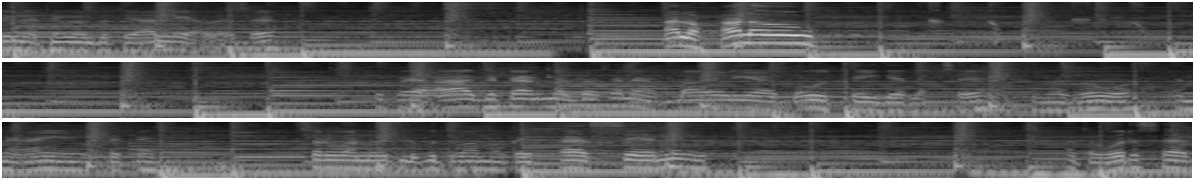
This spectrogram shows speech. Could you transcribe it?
ધીમે ધીમે બધી હાલી આવે છે. હાલો હાલો. ભાઈ, આ ગટાણમાં તો છે ને બાવળિયા બહુ થઈ ગયેલા છે. તમે જોવો અને અહીંયા કંઈ સરવાનું એટલું બધું આમાં કંઈ ખાસ છે નહીં. આ તો વરસાદ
